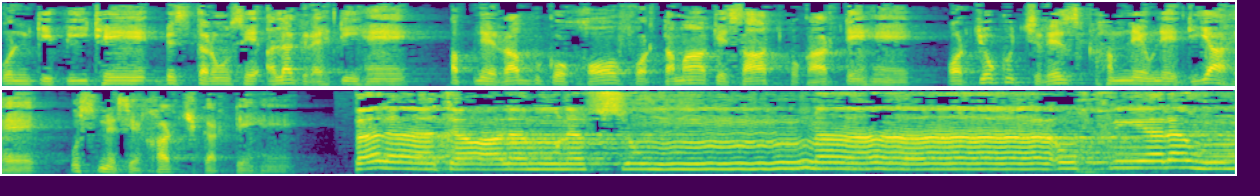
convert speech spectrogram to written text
ان کی پیٹھیں بستروں سے الگ رہتی ہیں، اپنے رب کو خوف اور تما کے ساتھ پکارتے ہیں، اور جو کچھ رزق ہم نے انہیں دیا ہے، اس میں سے خرچ کرتے ہیں۔ فلا تعلم نفس ما اخفي لهم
